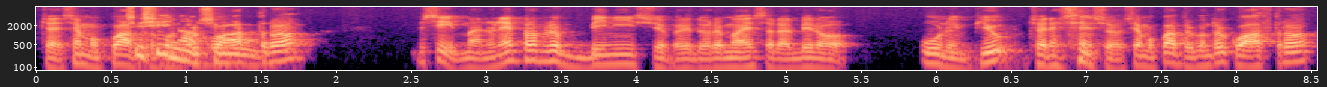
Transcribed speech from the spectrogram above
cioè siamo 4 sì, contro sì, no, 4 sì, ma non è proprio benissimo perché dovremmo essere almeno uno in più, cioè nel senso siamo 4 contro 4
